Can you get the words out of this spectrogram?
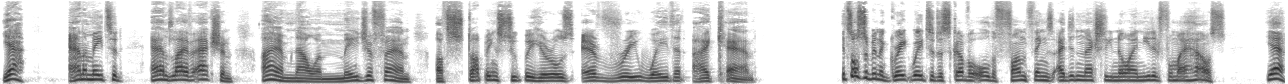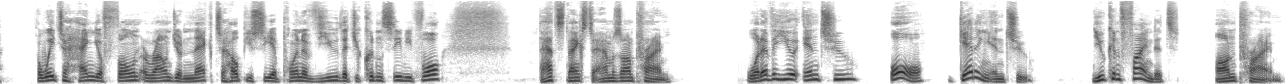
Yeah, animated and live action. I am now a major fan of stopping superheroes every way that I can. It's also been a great way to discover all the fun things I didn't actually know I needed for my house. Yeah, a way to hang your phone around your neck to help you see a point of view that you couldn't see before. That's thanks to Amazon Prime. Whatever you're into or getting into, you can find it on Prime.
